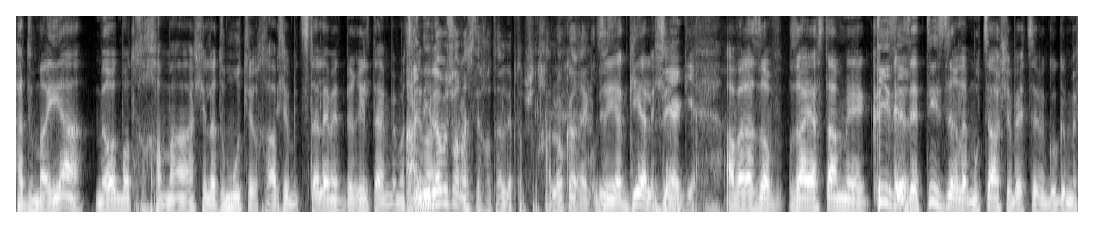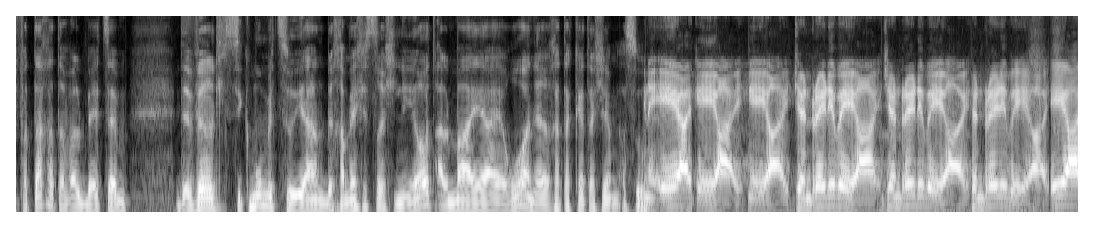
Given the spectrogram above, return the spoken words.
הדמיה מאוד מאוד חכמה של הדמות שלך שמצטלמת בריל טיים במצלמה. אני לא משוכנע שצריך אותה ללפטופ שלך לא כרגע. זה יגיע לשם. זה יגיע. אבל עזוב, זה היה סתם אה, טיזר. איזה טיזר למוצר שבעצם גוגל מפתחת, אבל בעצם The Verge סיכמו מצוין ב-15 שניות על מה היה האירוע, אני אראה לך את הקטע שהם עשו. AI, AI, AI, generative AI, generative AI, generative AI, AI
